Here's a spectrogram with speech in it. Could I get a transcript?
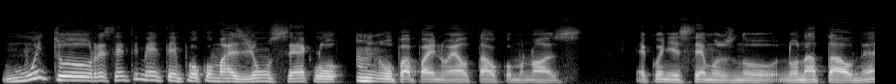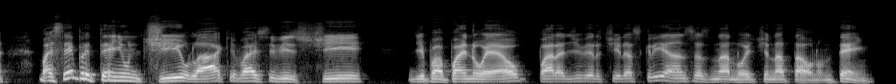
Muito recentemente, tem pouco mais de um século, o Papai Noel, tal como nós é, conhecemos no, no Natal, né? Mas sempre tem um tio lá que vai se vestir de Papai Noel para divertir as crianças na noite de Natal, não tem?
